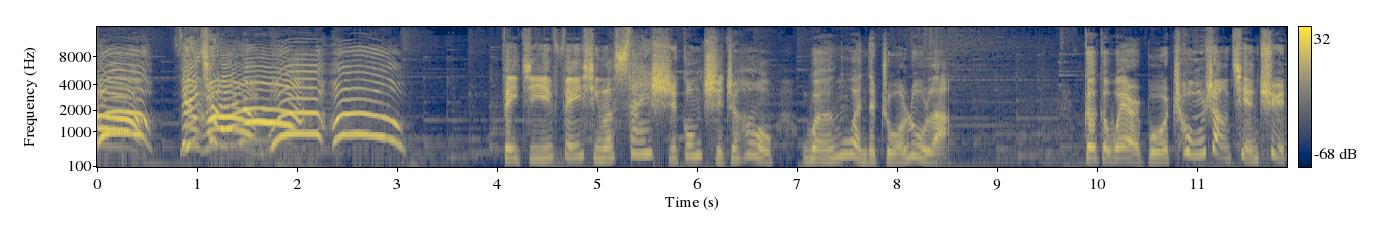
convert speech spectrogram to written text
了，飞起来了！哇！飞机飞行了三十公尺之后，稳稳的着陆了。哥哥威尔伯冲上前去，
